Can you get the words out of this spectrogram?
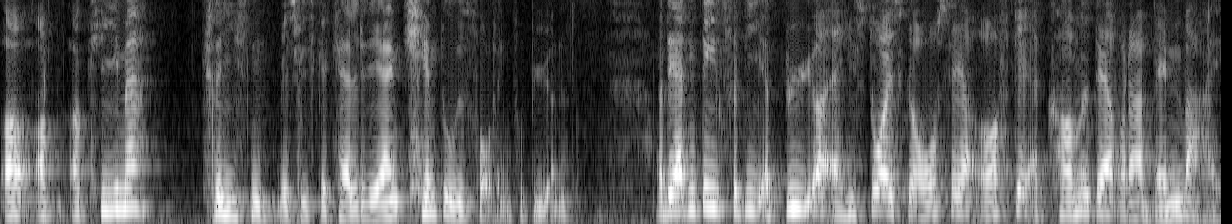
og, og, og klimakrisen, hvis vi skal kalde det, det er en kæmpe udfordring for byerne. Og det er den dels fordi, at byer af historiske årsager ofte er kommet der, hvor der er vandveje.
